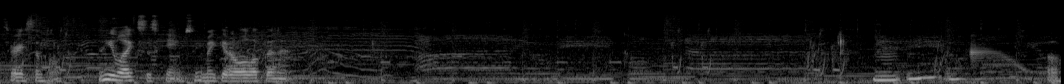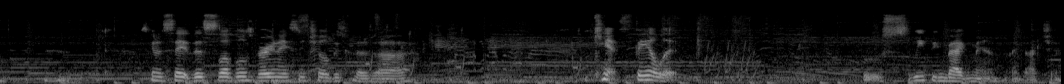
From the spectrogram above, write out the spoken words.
It's very simple. And he likes this game, so he might get all up in it. Mm -mm. Oh. I was gonna say, this level is very nice and chill because, uh, you can't fail it. Ooh, Sleeping Bag Man. I got you.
